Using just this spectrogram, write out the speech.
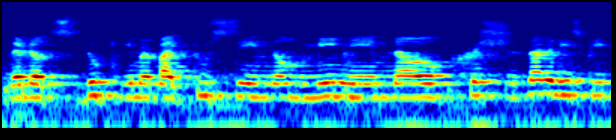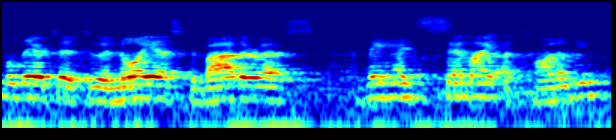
There are no tzdukim or baitusim, no minim, no Christians, none of these people there to, to annoy us, to bother us. They had semi autonomy.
